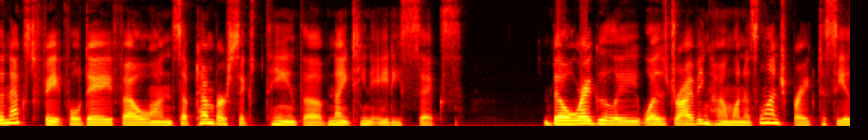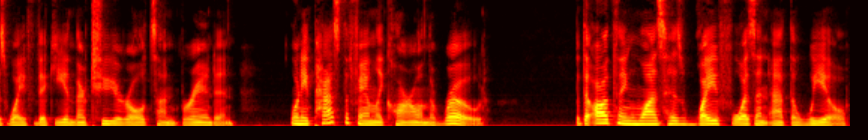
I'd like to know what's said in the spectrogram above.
The next fateful day fell on September 16th of 1986. Bill regularly was driving home on his lunch break to see his wife Vicky and their 2-year-old son Brandon when he passed the family car on the road. But the odd thing was his wife wasn't at the wheel.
